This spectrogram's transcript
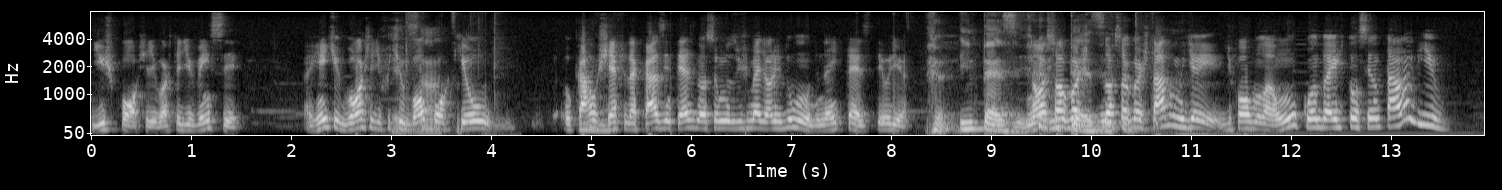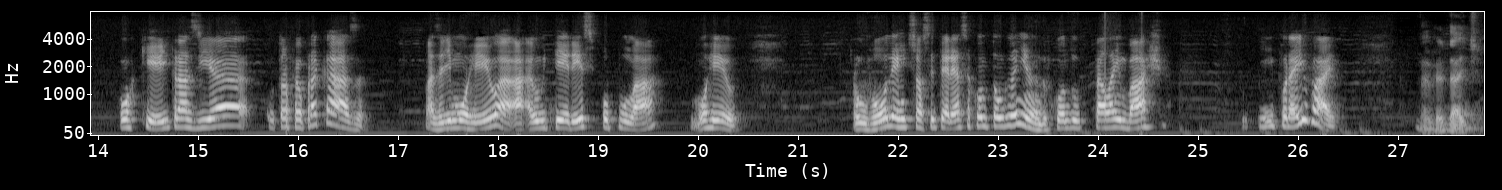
de esporte, ele gosta de vencer. A gente gosta de futebol Exato. porque o, o carro-chefe da casa, em tese, nós somos os melhores do mundo, né? Em tese, teoria. em tese. Nós só, em gost... tese. nós só gostávamos de, de Fórmula 1 quando Ayrton Senna estava vivo. Porque ele trazia o troféu para casa. Mas ele morreu, a, a, o interesse popular morreu. O vôlei a gente só se interessa quando estão ganhando, quando tá lá embaixo e por aí vai. É verdade.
